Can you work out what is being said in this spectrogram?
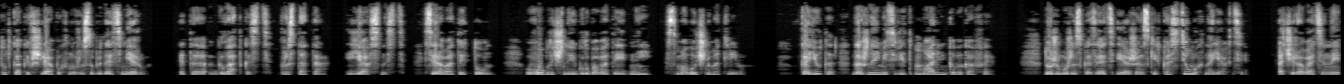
Тут, как и в шляпах, нужно соблюдать меру. Это гладкость, простота, ясность, сероватый тон, в облачные голубоватые дни с молочным отливом. Каюта должна иметь вид маленького кафе. Тоже можно сказать и о женских костюмах на яхте. Очаровательные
